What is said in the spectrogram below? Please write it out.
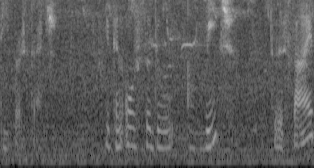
deeper stretch. You can also do a reach to the side.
